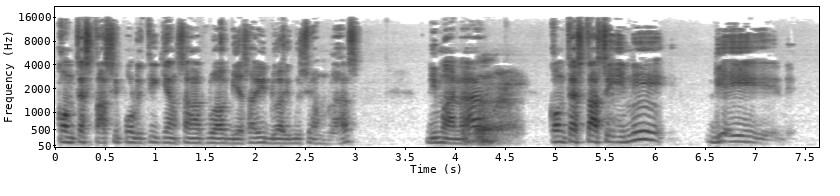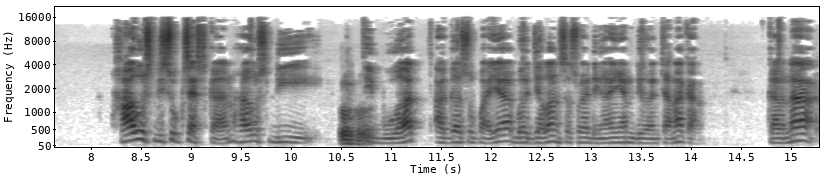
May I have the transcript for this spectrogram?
kontestasi politik yang sangat luar biasa di 2019, di mana hmm. kontestasi ini di, harus disukseskan, harus di, uh-huh. dibuat agar supaya berjalan sesuai dengan yang direncanakan. Karena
